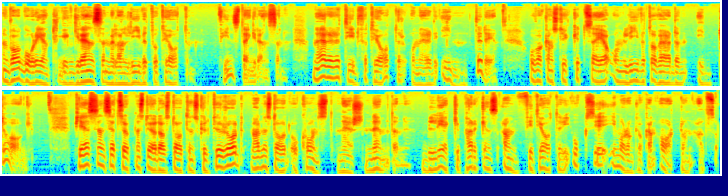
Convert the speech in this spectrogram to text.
Men var går egentligen gränsen mellan livet och teatern? Finns den gränsen? När är det tid för teater och när är det inte det? Och vad kan stycket säga om livet och världen idag? Pjäsen sätts upp med stöd av Statens kulturråd, Malmö stad och Konstnärsnämnden. Blekeparkens amfiteater i Oxie imorgon klockan 18 alltså.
